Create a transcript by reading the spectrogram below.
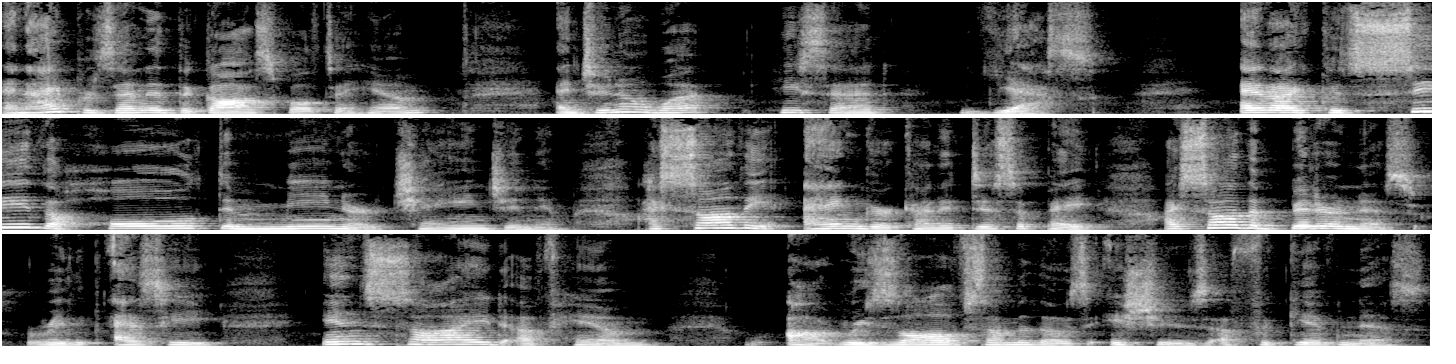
And I presented the gospel to him. And you know what? He said, yes. And I could see the whole demeanor change in him. I saw the anger kind of dissipate. I saw the bitterness really as he, inside of him, uh, resolve some of those issues of forgiveness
